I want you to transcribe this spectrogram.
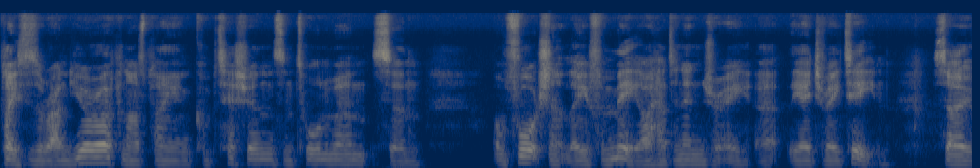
places around Europe, and I was playing in competitions and tournaments. And unfortunately for me, I had an injury at the age of eighteen, so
